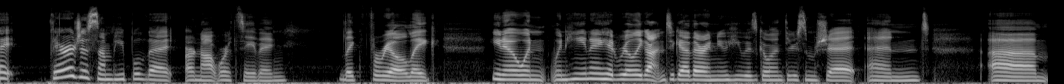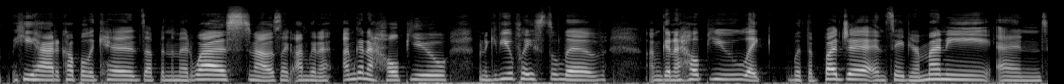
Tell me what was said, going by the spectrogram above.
that there are just some people that are not worth saving. Like for real. Like, you know, when when he and I had really gotten together, I knew he was going through some shit and um, he had a couple of kids up in the Midwest, and I was like, I'm gonna, I'm gonna help you. I'm gonna give you a place to live. I'm gonna help you like with the budget and save your money, and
